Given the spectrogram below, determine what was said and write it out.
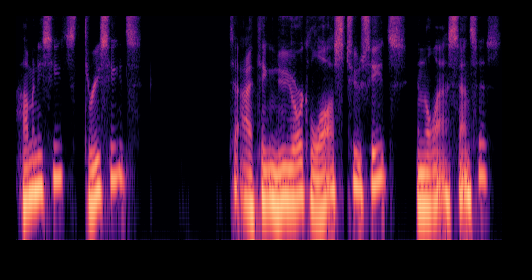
how many seats? Three seats. I think New York lost two seats in the last census.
